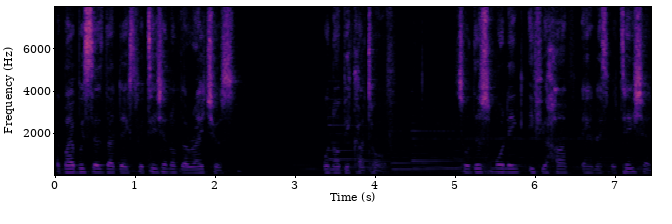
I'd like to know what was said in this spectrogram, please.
The Bible says that the expectation of the righteous will not be cut off. So this morning, if you have an expectation,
